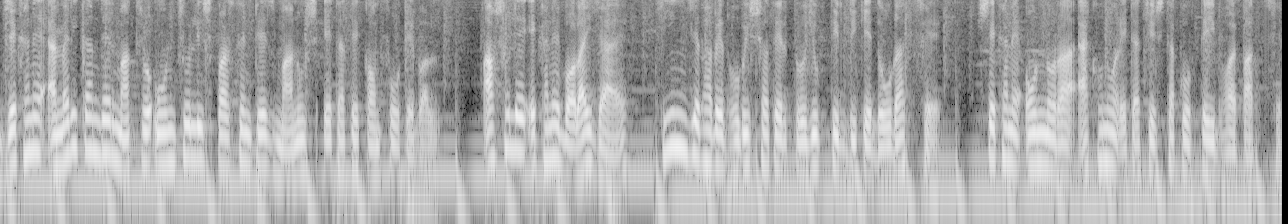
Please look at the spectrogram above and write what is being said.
যেখানে আমেরিকানদের মাত্র উনচল্লিশ পার্সেন্টেজ মানুষ এটাতে কমফোর্টেবল আসলে এখানে বলাই যায়, চীন যেভাবে ভবিষ্যতের প্রযুক্তির দিকে দৌড়াচ্ছে, সেখানে অন্যরা এখনও এটা চেষ্টা করতেই ভয় পাচ্ছে।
